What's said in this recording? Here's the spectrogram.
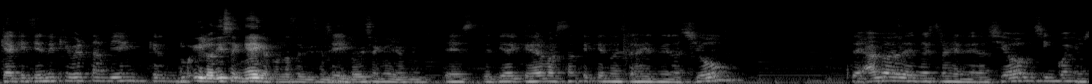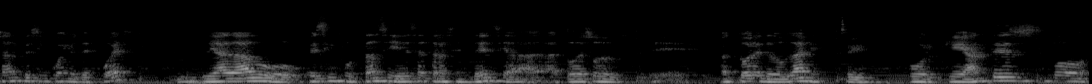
que, que tiene que ver también que Y lo dicen ellos, no lo diciendo, Sí. lo dicen ellos mismos. este, tiene que ver bastante que nuestra generación, te hablo de nuestra generación, cinco años antes, cinco años después, le ha dado esa importancia y esa trascendencia a, a todos esos eh, actores de doblaje, Sí, porque antes no,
